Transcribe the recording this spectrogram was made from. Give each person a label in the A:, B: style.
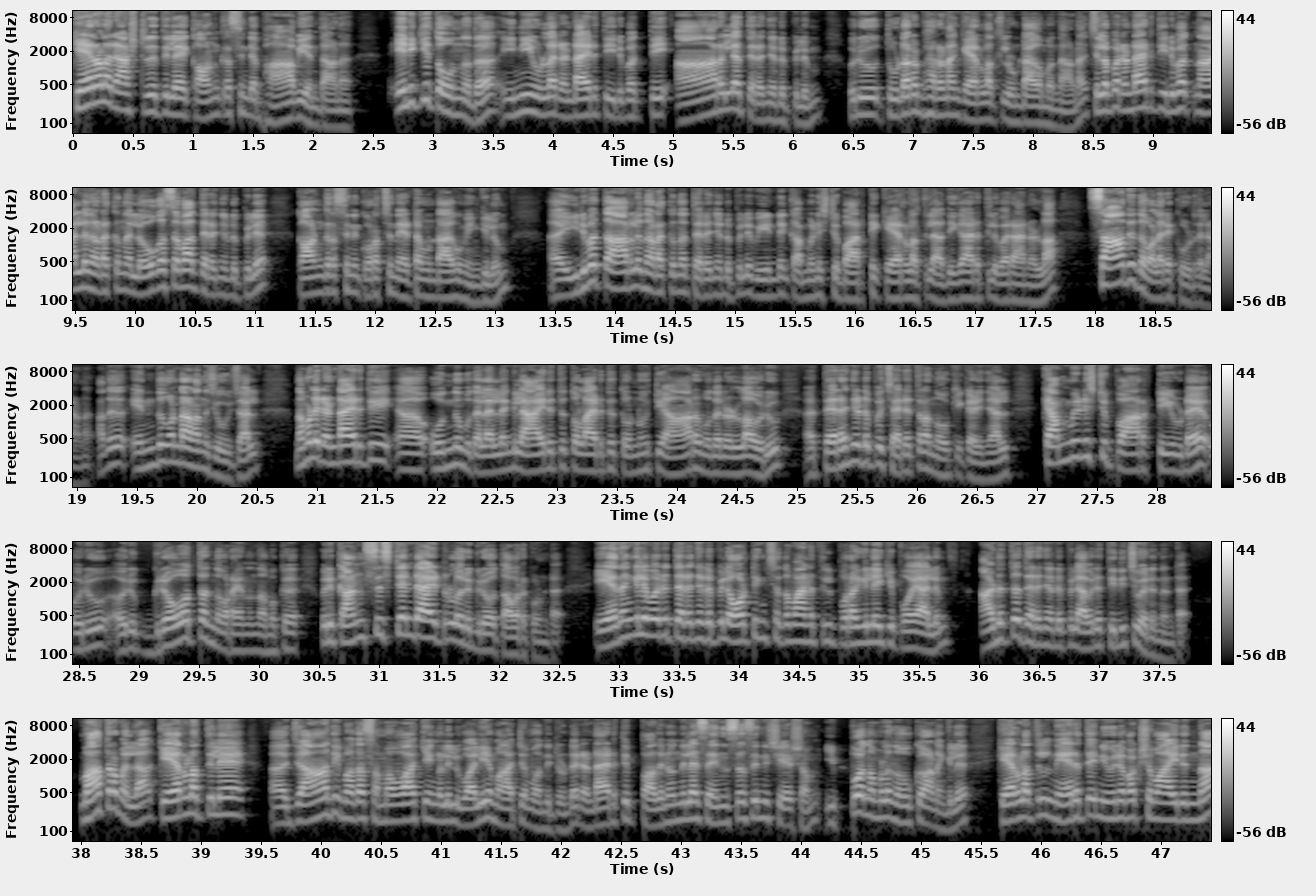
A: കേരള രാഷ്ട്രീയത്തിലെ കോൺഗ്രസിന്റെ ഭാവി എന്താണ്? എനിക്ക് തോന്നുന്നത് ഇനിയുള്ള രണ്ടായിരത്തി ഇരുപത്തി ആറിലെ തിരഞ്ഞെടുപ്പിലും ഒരു തുടർഭരണം കേരളത്തിൽ ഉണ്ടാകുമെന്നാണ്. ചിലപ്പോൾ രണ്ടായിരത്തി ഇരുപത്തിനാലിൽ നടക്കുന്ന ലോക്സഭാ തിരഞ്ഞെടുപ്പിൽ കോൺഗ്രസിന് കുറച്ച് നേട്ടം ഉണ്ടാകുമെങ്കിലും ഇരുപത്തി നടക്കുന്ന തെരഞ്ഞെടുപ്പിൽ വീണ്ടും കമ്മ്യൂണിസ്റ്റ് പാർട്ടി കേരളത്തിൽ അധികാരത്തിൽ വരാനുള്ള സാധ്യത വളരെ കൂടുതലാണ്. അത് എന്തുകൊണ്ടാണെന്ന് ചോദിച്ചാൽ നമ്മൾ രണ്ടായിരത്തി ഒന്ന് മുതൽ അല്ലെങ്കിൽ ആയിരത്തി തൊള്ളായിരത്തി തൊണ്ണൂറ്റി ആറ് മുതലുള്ള ഒരു തെരഞ്ഞെടുപ്പ് ചരിത്രം നോക്കിക്കഴിഞ്ഞാൽ കമ്മ്യൂണിസ്റ്റ് പാർട്ടിയുടെ ഒരു ഒരു ഗ്രോത്ത് എന്ന് പറയുന്നത് നമുക്ക് ഒരു കൺസിസ്റ്റന്റ് ആയിട്ടുള്ള ഒരു ഗ്രോത്ത് അവർക്കുണ്ട്. ഏതെങ്കിലും ഒരു തെരഞ്ഞെടുപ്പിൽ വോട്ടിംഗ് ശതമാനത്തിൽ പുറകിലേക്ക് പോയാലും അടുത്ത തെരഞ്ഞെടുപ്പിൽ അവർ തിരിച്ചു വരുന്നുണ്ട്. മാത്രമല്ല കേരളത്തിലെ ജാതി മത സമവാക്യങ്ങളിൽ വലിയ മാറ്റം വന്നിട്ടുണ്ട്. രണ്ടായിരത്തി പതിനൊന്നിലെ സെൻസസിന് ശേഷം ഇപ്പോൾ നമ്മൾ നോക്കുകയാണെങ്കിൽ കേരളത്തിൽ നേരത്തെ ന്യൂനപക്ഷമായിരുന്ന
